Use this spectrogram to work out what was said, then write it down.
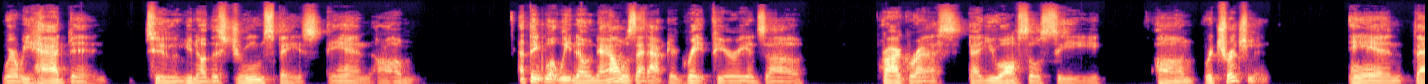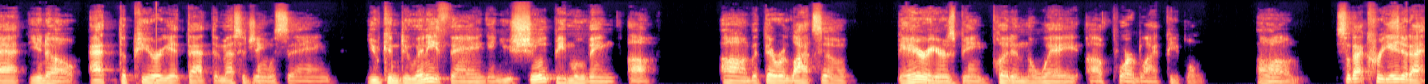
where we had been to, you know, this dream space. And um, I think what we know now is that after great periods of progress, that you also see um, retrenchment and that you know at the period that the messaging was saying you can do anything and you should be moving up um, that there were lots of barriers being put in the way of poor black people um, so that created i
